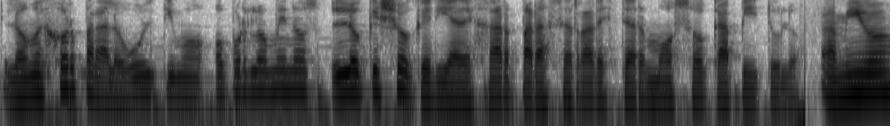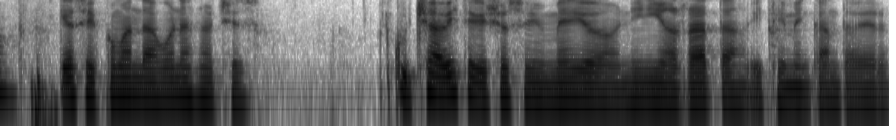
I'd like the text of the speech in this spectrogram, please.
lo mejor para lo último, o por lo menos lo que yo quería dejar para cerrar este hermoso capítulo. Amigo, ¿qué haces? ¿Cómo andas? Buenas noches. Escucha, viste que yo soy medio niño rata, viste, y me encanta ver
